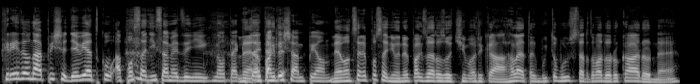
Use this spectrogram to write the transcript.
kriedou napíše deviatku a posadí sa medzi nich, no tak Ne, to je taký šampión. Ne, on se neposadí, on je pak za a říká, hele, tak buď to budu startovat do roka a do dne,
